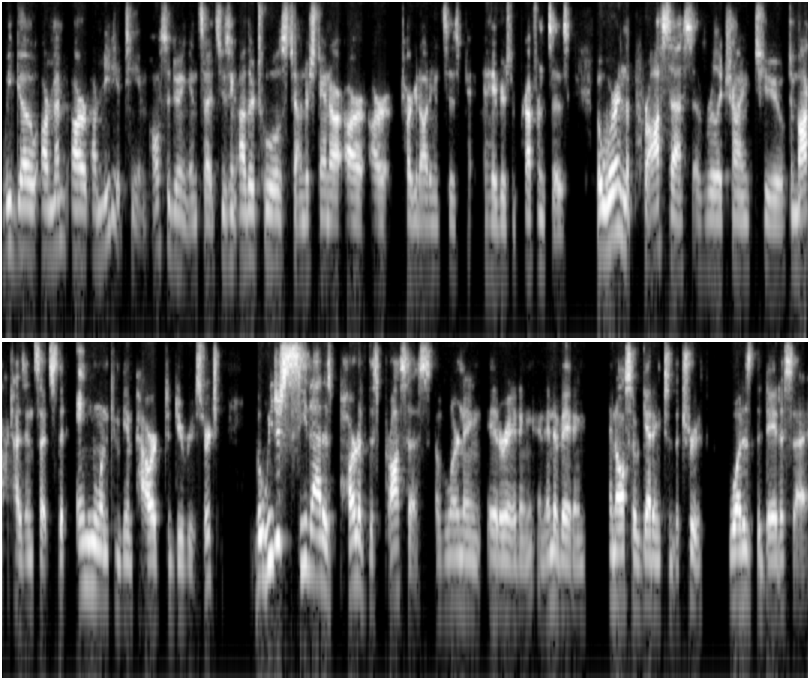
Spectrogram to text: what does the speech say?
we go our, mem- our our media team also doing insights using other tools to understand our, our, our target audiences behaviors and preferences but we're in the process of really trying to democratize insights so that anyone can be empowered to do research but we just see that as part of this process of learning iterating and innovating and also getting to the truth what does the data say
